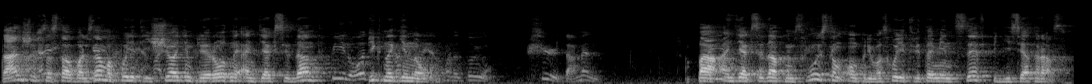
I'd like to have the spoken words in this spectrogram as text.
Также в состав бальзама входит еще один природный антиоксидант – пикногенол. По антиоксидантным свойствам он превосходит витамин С в 50 раз.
